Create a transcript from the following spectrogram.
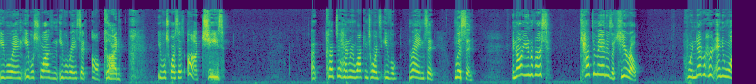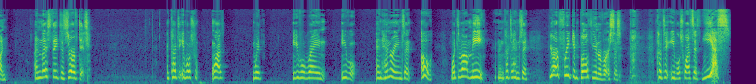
Evil Ray and Evil Schwoz, and Evil Ray said, Oh God. Evil Schwoz says, Oh jeez. Uh, cut to Henry walking towards Evil Ray and said, Listen, in our universe, Captain Man is a hero who would never hurt anyone unless they deserved it. And cut to Evil with Evil Ray and Evil and Henry and said, Oh, what about me? And cut to Henry and said, You're a freak in both universes. Cut to Evil Schwoz says, Yes!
